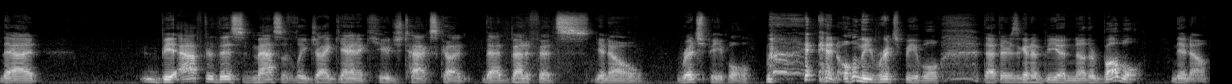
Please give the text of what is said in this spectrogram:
that be after this massively gigantic huge tax cut that benefits, you know, rich people and only rich people that there's going to be another bubble, you know,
